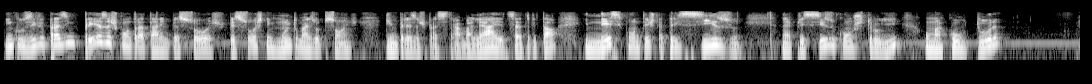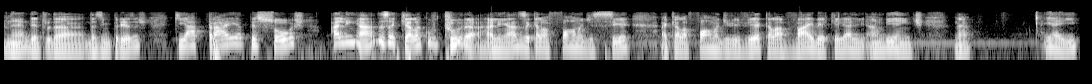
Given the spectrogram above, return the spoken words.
inclusive para as empresas contratarem pessoas. Pessoas têm muito mais opções de empresas para se trabalhar, etc. e tal. E nesse contexto é preciso, né, preciso construir uma cultura né, dentro da, das empresas que atraia pessoas alinhadas àquela cultura, alinhadas àquela forma de ser, aquela forma de viver, aquela vibe, aquele ambiente, né? E aí,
